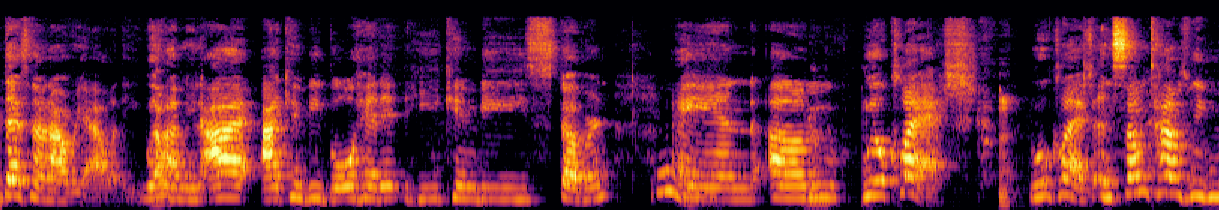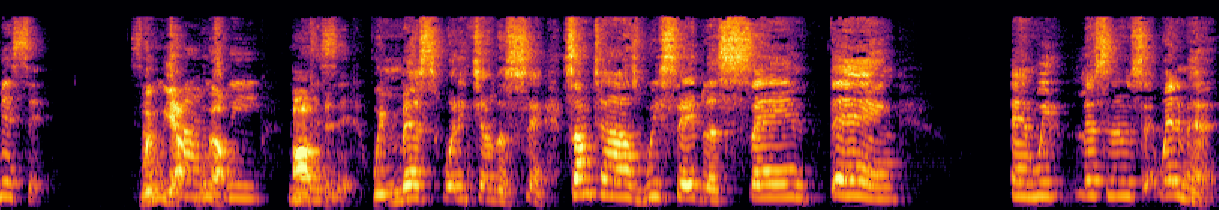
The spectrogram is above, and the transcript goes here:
that's not our reality. Well, Nope. I mean, I I can be bullheaded. He can be stubborn, Ooh. and um, we'll clash. we'll clash, and sometimes we miss it. We- Sometimes yeah, well, we Often miss we miss what each other's saying. Sometimes we say the same thing, and we listen and say, "Wait a minute,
